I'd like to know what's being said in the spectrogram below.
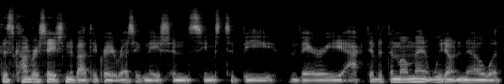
this conversation about the great resignation seems to be very active at the moment. We don't know what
